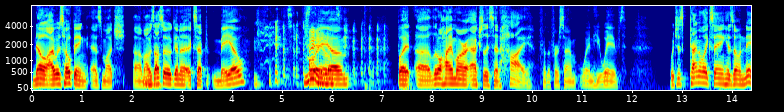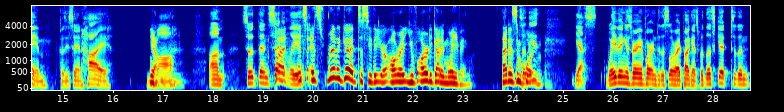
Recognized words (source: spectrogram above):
no. I was hoping as much. Um, I Hmm. was also gonna accept Mayo, Mayo. um, but uh, Little Heimar actually said hi for the first time when he waved, which is kind of like saying his own name because he's saying hi, Yeah. ma. Um, so then, But secondly, it's it's really good to see that you're already you've already got him waving. That is So these- important. Yes, waving is very important to the Slow Ride podcast. But let's get to the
